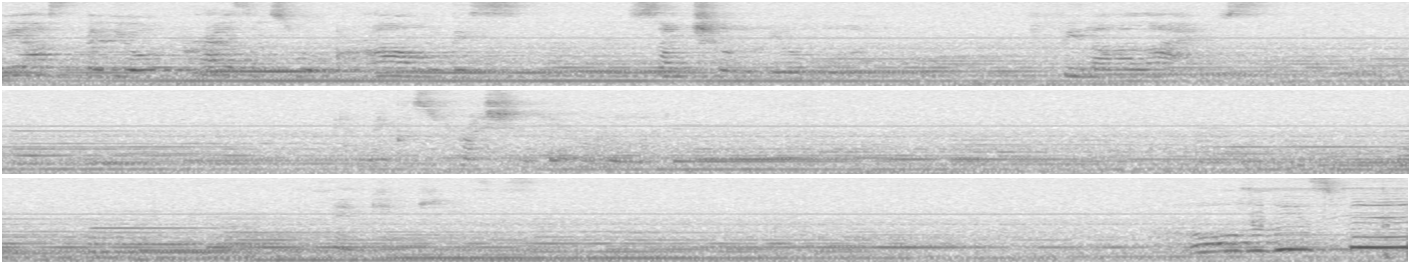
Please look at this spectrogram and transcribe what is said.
we ask that your presence will crown this sanctuary, O Lord. Fill our lives and make us fresh in you, O Lord. Holy Spirit.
